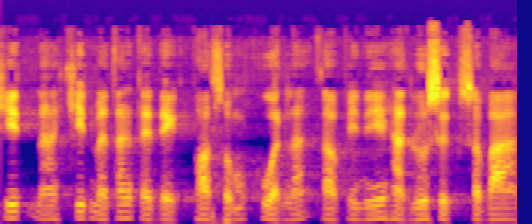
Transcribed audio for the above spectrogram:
คิดนะคิดมาตั้งแต่เด็กพอสมควรแล้วต่อไปนี้หัดรู้สึกสบ้าง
